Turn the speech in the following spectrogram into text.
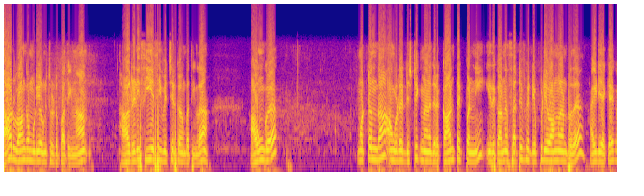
யார் வாங்க முடியும் அப்படின்னு சொல்லிட்டு பார்த்தீங்கன்னா ஆல்ரெடி சிஎஸ்சி வச்சுருக்காங்க பார்த்தீங்களா? அவங்க மட்டும்தான் அவங்களோட டிஸ்ட்ரிக்ட் மேனேஜரை காண்டாக்ட் பண்ணி இதுக்கான சர்டிஃபிகேட் எப்படி வாங்கலான்றத ஐடியா கேட்க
